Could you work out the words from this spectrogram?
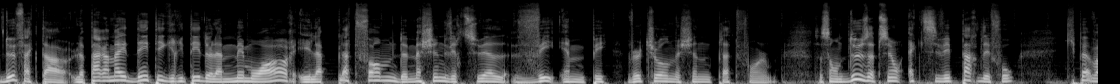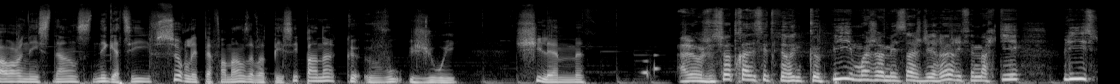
deux facteurs, le paramètre d'intégrité de la mémoire et la plateforme de machine virtuelle VMP, Virtual Machine Platform. Ce sont deux options activées par défaut qui peuvent avoir une incidence négative sur les performances de votre PC pendant que vous jouez. Chilem. Alors, je suis en train d'essayer de faire une copie. Moi, j'ai un message d'erreur. Il fait marquer Please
